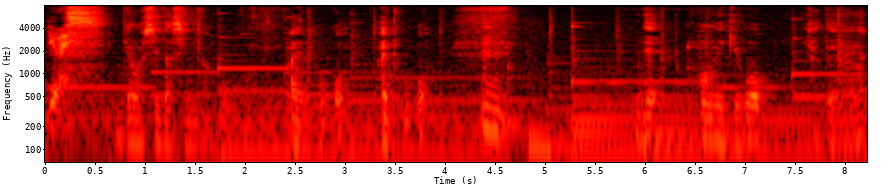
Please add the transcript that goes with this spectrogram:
よし。で押し出しがここ入るこ。こ入ってここ。うん。で攻撃後射程7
